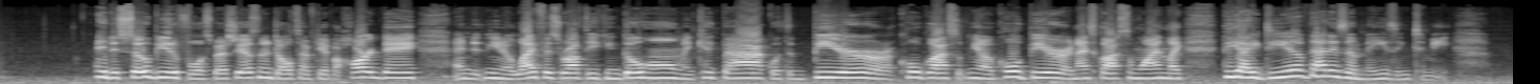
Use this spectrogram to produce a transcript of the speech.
it is so beautiful, especially as an adult, after you have a hard day and you know life is rough. That you can go home and kick back with a beer or a cold glass, of, you know, cold beer or a nice glass of wine. Like the idea of that is amazing to me.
